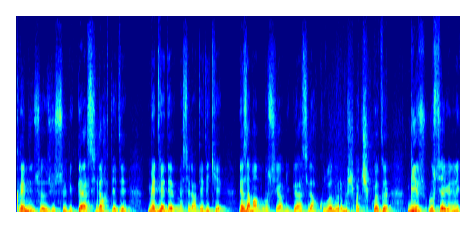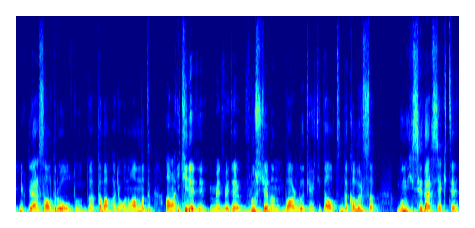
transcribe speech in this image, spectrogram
Kremlin sözcüsü nükleer silah dedi. Medvedev mesela dedi ki ne zaman Rusya nükleer silah kullanırmış açıkladı. Bir, Rusya'ya yönelik nükleer saldırı olduğunda tamam hadi onu anladık. Ama iki dedi Medvedev Rusya'nın varlığı tehdit altında kalırsa bunu hissedersek de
